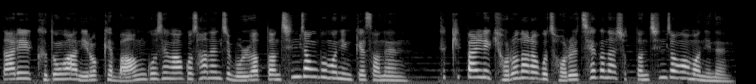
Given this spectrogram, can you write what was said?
딸이 그동안 이렇게 마음고생하고 사는지 몰랐던 친정 부모님께서는 특히 빨리 결혼하라고 저를 채근하셨던 친정어머니는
